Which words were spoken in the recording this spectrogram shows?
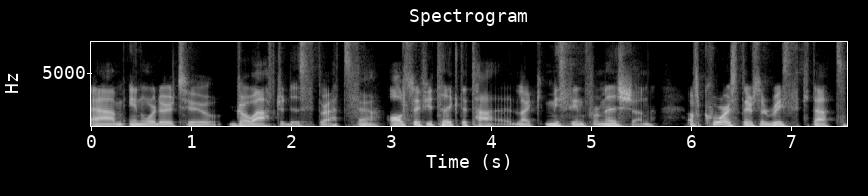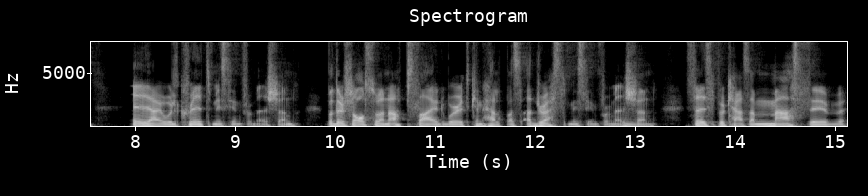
um, in order to go after these threats. Yeah. Also, if you take the ta- like misinformation, of course, there's a risk that AI will create misinformation, but there's also an upside where it can help us address misinformation. Facebook has a massive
